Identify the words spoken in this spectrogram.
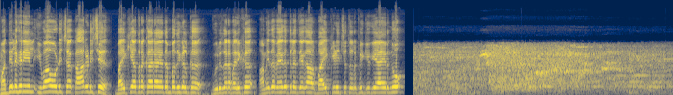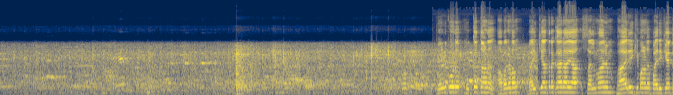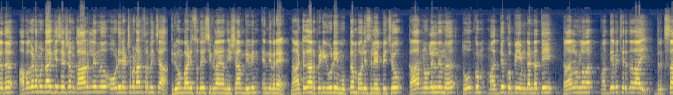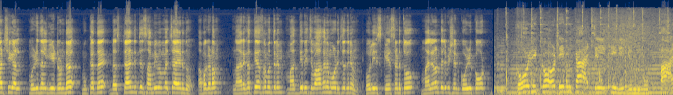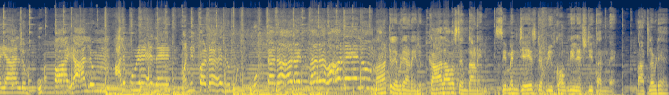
മദ്യലഹരിയിൽ യുവാവ് ഓടിച്ച കാറിടിച്ച് ബൈക്ക് യാത്രക്കാരായ ദമ്പതികൾക്ക് ഗുരുതര പരിക്ക്. അമിത വേഗത്തിലെത്തിയ കാർ ബൈക്ക് ഇടിച്ചു തെറിപ്പിക്കുകയായിരുന്നു. കോഴിക്കോട് മുക്കത്താണ് അപകടം. ബൈക്ക് യാത്രക്കാരായ സൽമാനും ഭാര്യയ്ക്കുമാണ് പരിക്കേറ്റത്. അപകടമുണ്ടാക്കിയ ശേഷം കാറിൽ നിന്ന് ഓടി രക്ഷപ്പെടാൻ ശ്രമിച്ച തിരുവമ്പാടി സ്വദേശികളായ നിഷാം ബിവിൻ എന്നിവരെ നാട്ടുകാർ പിടികൂടി മുക്കം പോലീസിൽ ഏൽപ്പിച്ചു. കാറിനുള്ളിൽ നിന്ന് തൂക്കും മദ്യക്കുപ്പിയും കണ്ടെത്തി. കാറിലുള്ളവർ മദ്യപിച്ചിരുന്നതായി ദൃക്സാക്ഷികൾ മൊഴി നൽകിയിട്ടുണ്ട്. മുക്കത്തെ ബസ് സ്റ്റാൻഡിന് സമീപം വെച്ചായിരുന്നു അപകടം. നരഹത്യാശ്രമത്തിനും മദ്യപിച്ച് വാഹനം ഓടിച്ചതിനും പോലീസ് കേസെടുത്തു. മലയാളം ടെലിവിഷൻ കോഴിക്കോട്. കോഴിക്കോടിൻ കാറ്റിൽ കിനിയും ഉപ്പായാലും ഉപ്പായാലും ആലപ്പുഴയിലെ മണ്ണിൽ പടരും കുട്ടനാടൻ നരവാണേലും. നാട്ടിലെവിടെയാണേലും കാലാവസ്ഥ എന്താണേലും cement J S W concrete H D തന്നെ. നാട്ടിലെവിടെയാ?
